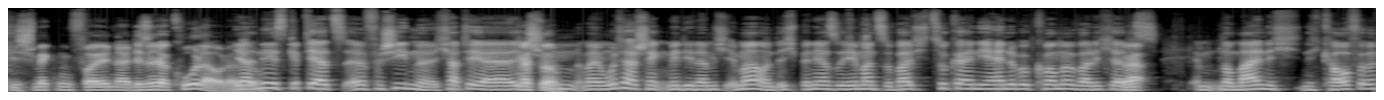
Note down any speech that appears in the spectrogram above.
Die schmecken voll, na, die sind ja Cola oder Ja, so. nee, es gibt ja jetzt äh, verschiedene. Ich hatte ja jetzt so. schon, meine Mutter schenkt mir die nämlich immer und ich bin ja so jemand, sobald ich Zucker in die Hände bekomme, weil ich ja, Ja. das im Normal nicht, nicht kaufe,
